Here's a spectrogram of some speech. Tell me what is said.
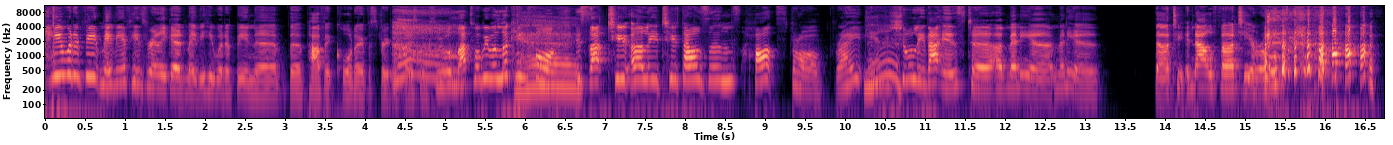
he would have been maybe if he's really good, maybe he would have been uh, the perfect Cordova Street replacement. we were that's what we were looking Yes. for. Is that too early two thousands heartthrob, right? And surely that is to uh, many a many a thirty now thirty year old.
